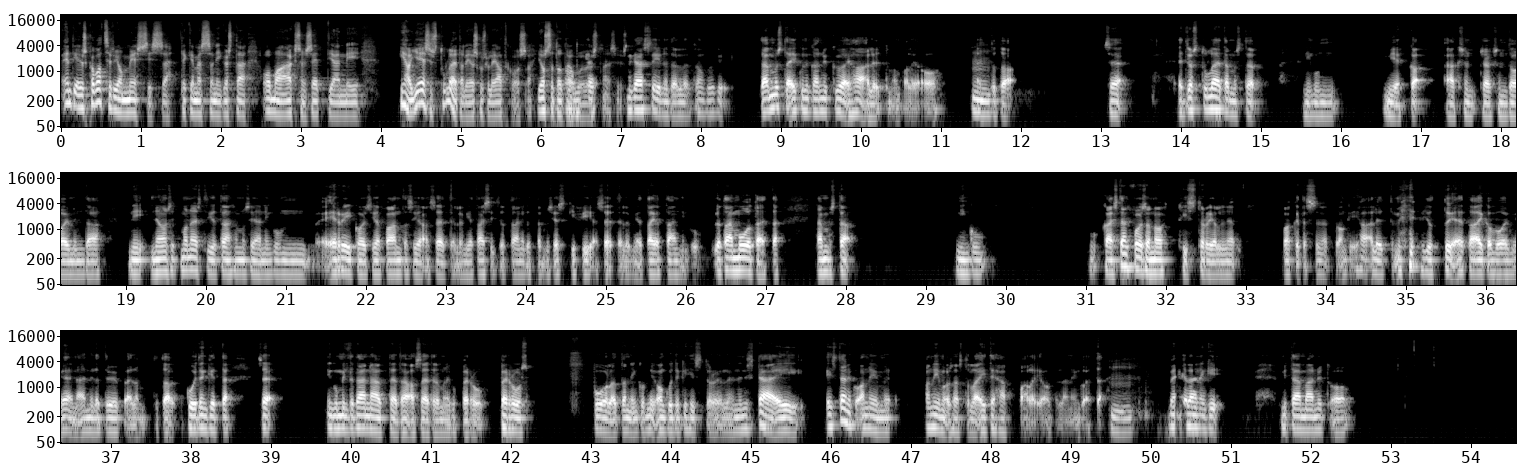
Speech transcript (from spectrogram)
en tiedä, jos Kavatseri on messissä tekemässä niin sitä omaa action-settiä, niin ihan jeesus tulee tälle joskus vielä jatkoossa, jos se toteutuu jostain syystä. Mikä siinä tällä, että on kuitenkin tämmöistä ei kuitenkaan nykyään ihan älyttömän paljon ole. Mm. Että tota, se, että jos tulee tämmöistä niin kuin miekka action Jackson toimintaa, niin ne on sitten monesti jotain semmoisia niin erikoisia fantasia-asetelmia tai sitten jotain niin kuin tämmöisiä skifi-asetelmia tai jotain, niin kuin, jotain muuta, että tämmöistä niin kuin, kai sitä nyt voi sanoa historiallinen vaikka tässä nyt onkin ihan älyttömiä juttuja ja taikavoimia ja näin niillä tyypeillä, mutta tota, kuitenkin, että se, niin kuin miltä tämä näyttää, tämä asetelma niin kuin peru, peruspuolelta niin, kuin, niin on kuitenkin historiallinen, niin sitä ei, ei sitä niin kuin anime, anime-osastolla ei tehdä paljon kyllä, niin kuin, että meikäläinenkin, mitä mä nyt oon,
